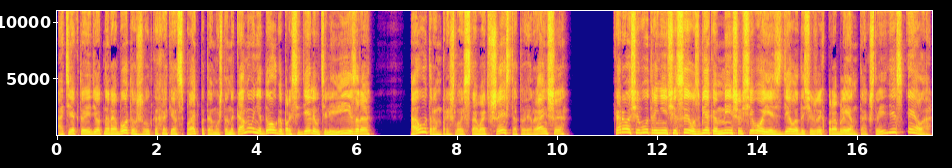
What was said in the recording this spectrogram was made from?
А те, кто идет на работу, жутко хотят спать, потому что накануне долго просидели у телевизора, а утром пришлось вставать в шесть, а то и раньше. Короче, в утренние часы узбекам меньше всего есть дело до чужих проблем, так что иди смело.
